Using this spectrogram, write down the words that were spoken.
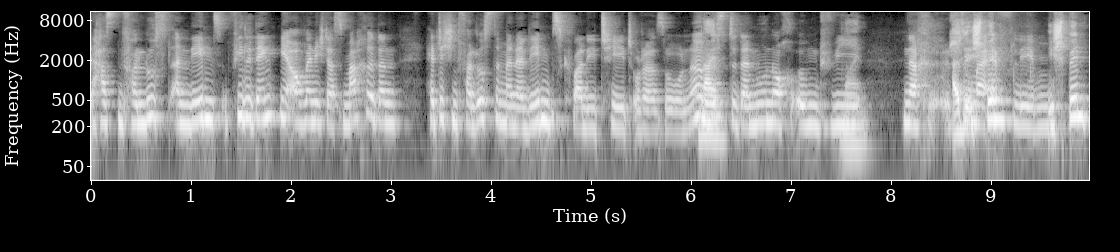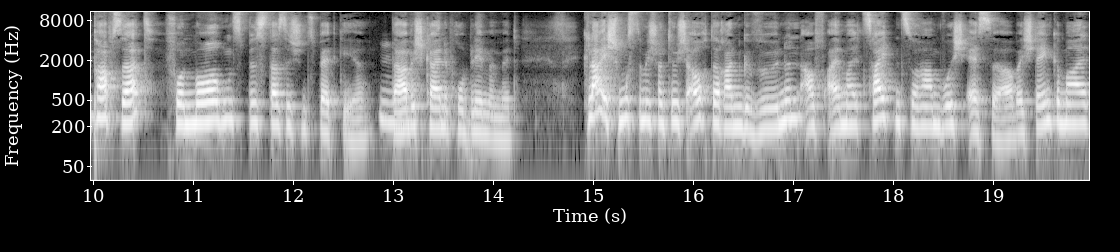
hast einen Verlust an Lebens. Viele denken ja auch, wenn ich das mache, dann hätte ich einen Verlust in meiner Lebensqualität oder so, ne? Nein. Müsste dann nur noch irgendwie Nein. nach Schema also ich bin, F leben. Ich bin pappsatt von morgens bis, dass ich ins Bett gehe. Mhm. Da habe ich keine Probleme mit. Klar, ich musste mich natürlich auch daran gewöhnen, auf einmal Zeiten zu haben, wo ich esse. Aber ich denke mal,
